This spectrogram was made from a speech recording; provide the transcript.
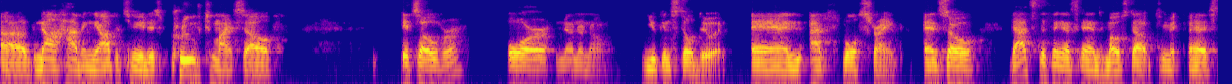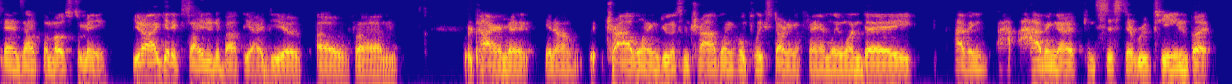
of not having the opportunity to prove to myself it's over or no, no, no, you can still do it and at full strength. And so that's the thing that stands most out to me, uh, stands out the most to me. You know, I get excited about the idea of, of, um, retirement, you know, traveling, doing some traveling, hopefully starting a family one day, having having a consistent routine, but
